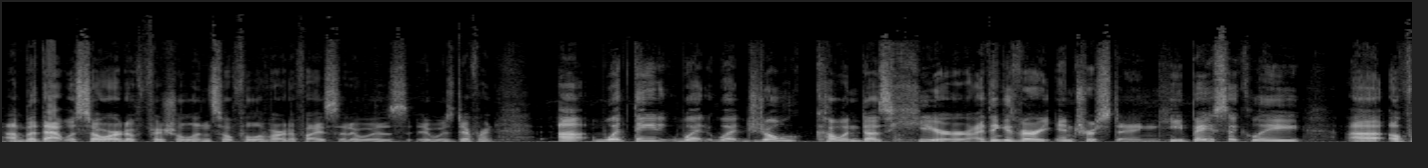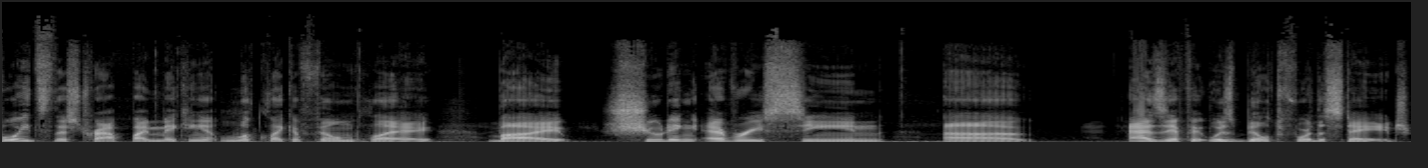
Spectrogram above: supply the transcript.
Uh, but that was so artificial and so full of artifice that it was it was different. Uh, what they what what Joel Coen does here, I think, is very interesting. He basically uh, avoids this trap by making it look like a film play by shooting every scene uh, as if it was built for the stage,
